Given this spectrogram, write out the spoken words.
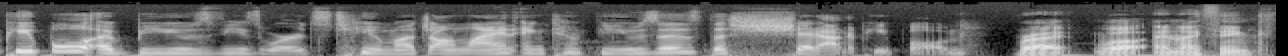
people abuse these words too much online and confuses the shit out of people. Right. Well, and I think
